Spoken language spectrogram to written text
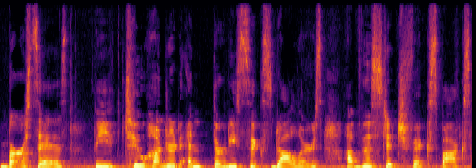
versus the $236 of the Stitch Fix box.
